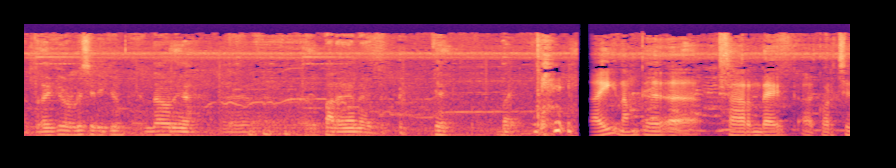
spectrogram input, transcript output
അത്രയൊക്കെ ഉള്ളു ശരിക്കും എന്താ പറയാ ഏഹ്, പറയാനായിട്ട് ഓക്കെ ബൈ ആയി നമുക്ക് സാറിന്റെ കുറച്ച്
